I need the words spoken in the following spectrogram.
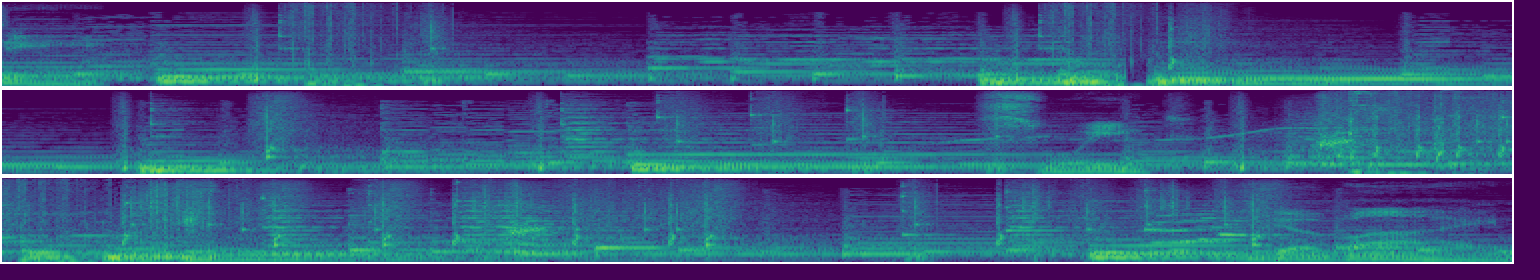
Sweet. Divine.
